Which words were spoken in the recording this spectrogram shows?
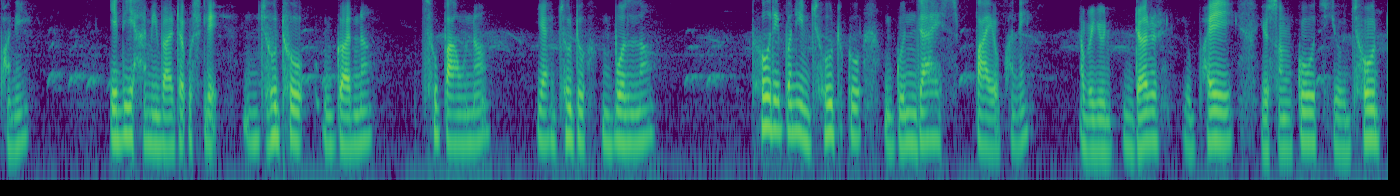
भने यदि हामीबाट उसले झुठो गर्न छुपाउन या झुठो बोल्न थोरै पनि झुटको गुन्जाइस पायो भने अब यो डर यो भय यो सङ्कोच यो झुट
